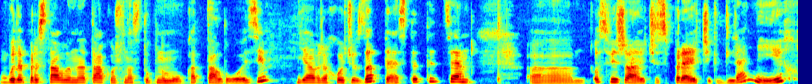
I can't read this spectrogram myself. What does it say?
Буде представлена також в наступному каталозі. Я вже хочу затестити це е, освіжаючий спрейчик для ніг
